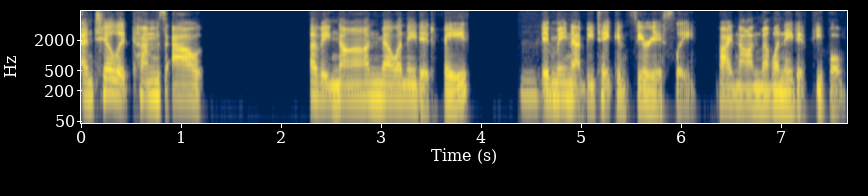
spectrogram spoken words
until it comes out of a non-melanated faith, mm-hmm. it may not be taken seriously by non-melanated people.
